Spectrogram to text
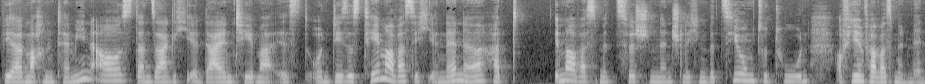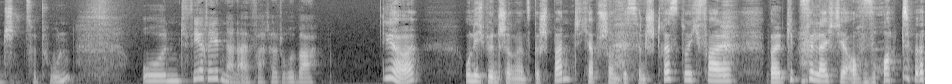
wir machen einen Termin aus, dann sage ich ihr, dein Thema ist. Und dieses Thema, was ich ihr nenne, hat immer was mit zwischenmenschlichen Beziehungen zu tun, auf jeden Fall was mit Menschen zu tun. Und wir reden dann einfach darüber. Ja, und ich bin schon ganz gespannt. Ich habe schon ein bisschen Stressdurchfall, weil es gibt vielleicht ja auch Worte,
